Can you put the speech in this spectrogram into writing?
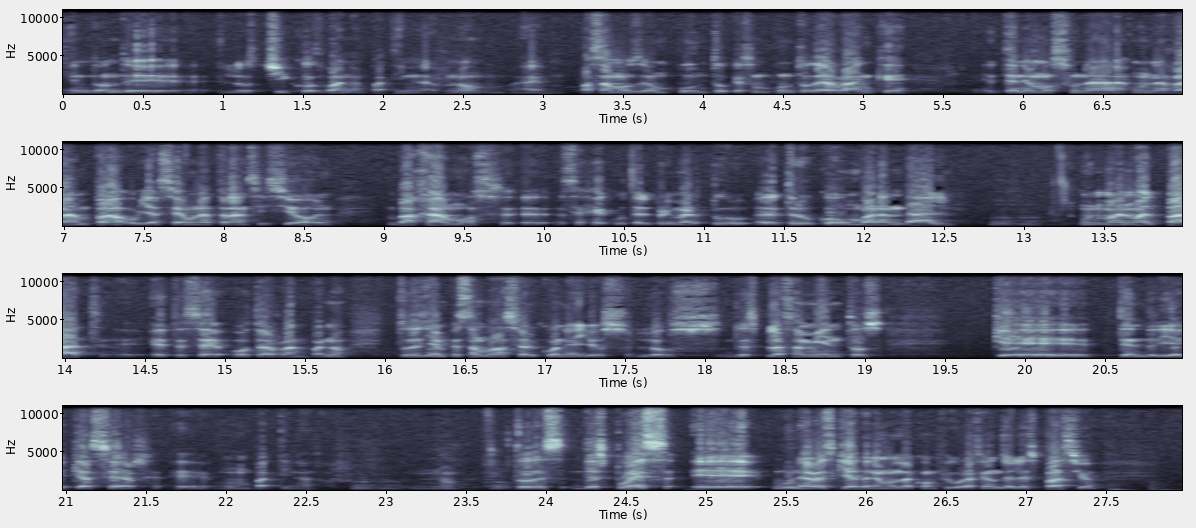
en donde los chicos van a patinar, ¿no? Eh, pasamos de un punto que es un punto de arranque, eh, tenemos una, una rampa o ya sea una transición, bajamos, eh, se ejecuta el primer eh, truco, un barandal, un manual pad, eh, etc., otra rampa, ¿no? Entonces ya empezamos a hacer con ellos los desplazamientos que tendría que hacer un patinador, ¿no? Entonces después, una vez que ya tenemos la configuración del espacio,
